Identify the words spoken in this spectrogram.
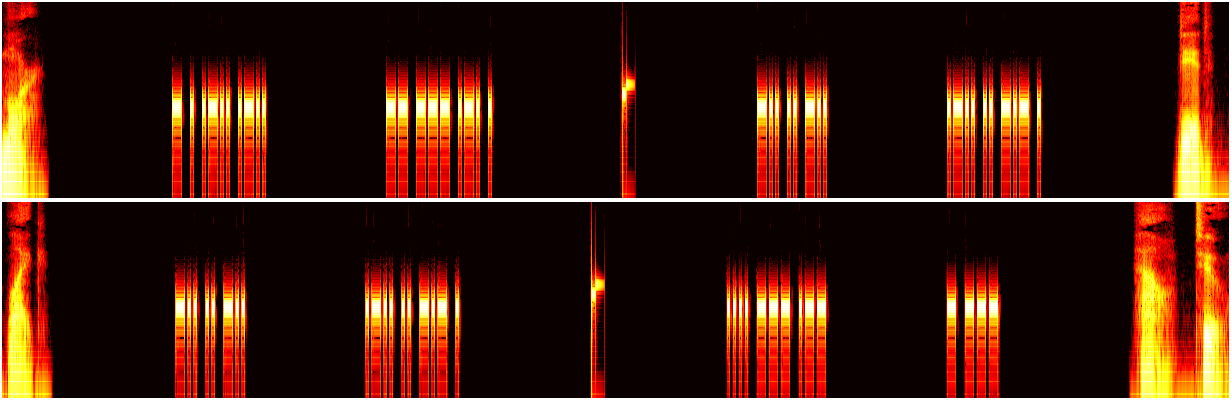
more. Did, like. How, too.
